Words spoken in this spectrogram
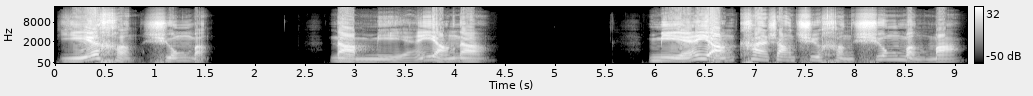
也很凶猛。那绵羊呢？绵羊看上去很凶猛吗？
